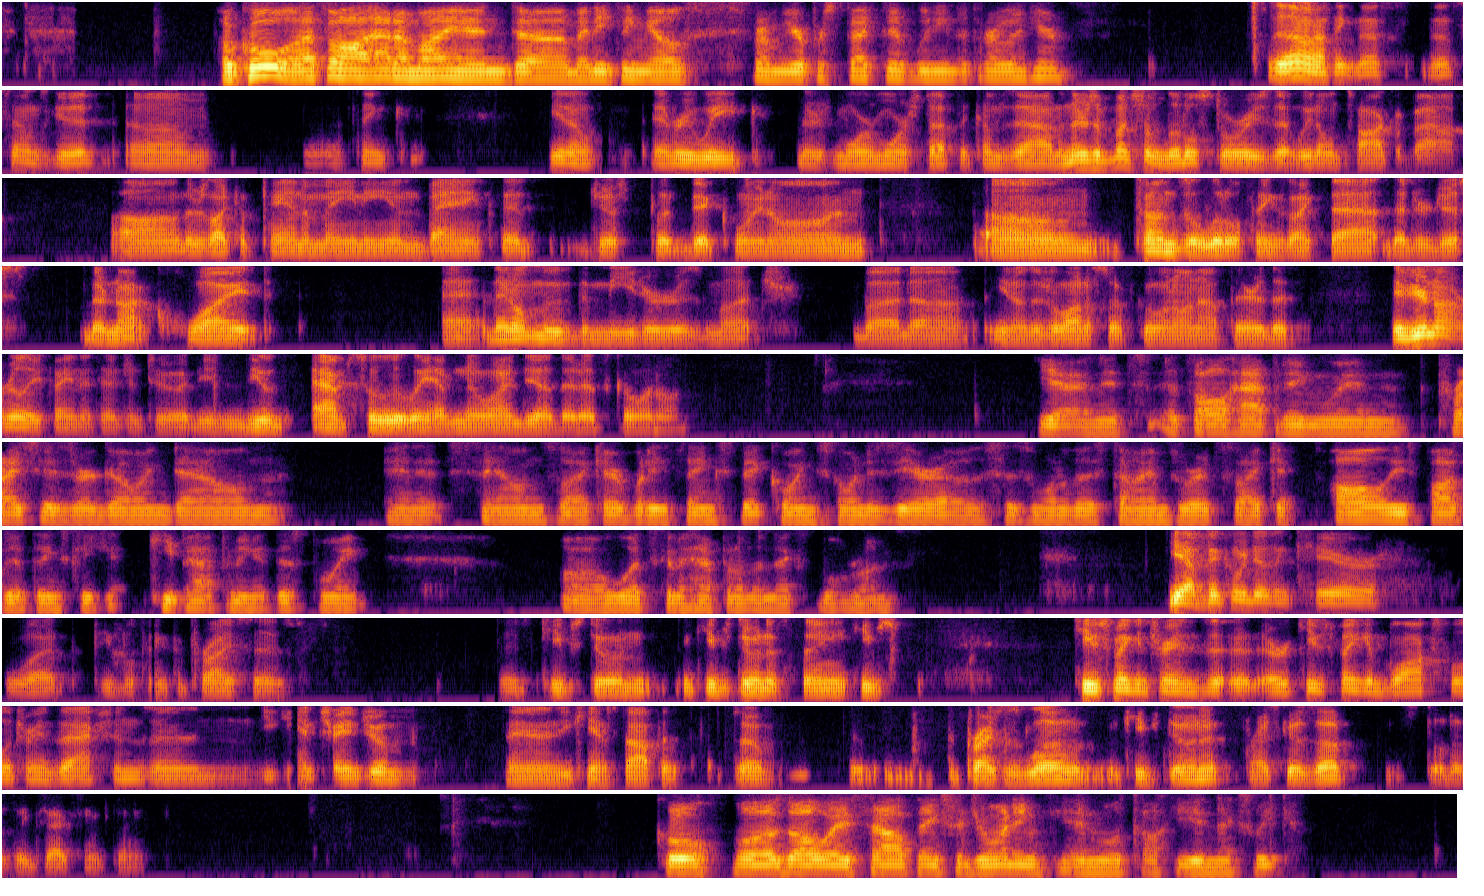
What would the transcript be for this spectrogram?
Oh, cool. That's all I had on my end. Um, anything else from your perspective we need to throw in here? No, I think that's that sounds good. Um, I think you know every week there's more and more stuff that comes out, and there's a bunch of little stories that we don't talk about. Uh, there's like a Panamanian bank that just put Bitcoin on. Um, tons of little things like that that are just they're not quite uh, they don't move the meter as much, but uh, you know there's a lot of stuff going on out there that if you're not really paying attention to it, you, you absolutely have no idea that it's going on. Yeah, and it's it's all happening when prices are going down, and it sounds like everybody thinks Bitcoin's going to zero. This is one of those times where it's like if all these positive things keep, keep happening at this point, uh, what's going to happen on the next bull run? Yeah, Bitcoin doesn't care what people think the price is. It keeps doing it keeps doing its thing. It keeps keeps making trans or keeps making blocks full of transactions, and you can't change them, and you can't stop it. So the price is low, it keeps doing it. Price goes up, it still does the exact same thing. Cool. Well, as always, Hal, thanks for joining, and we'll talk to you next week.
